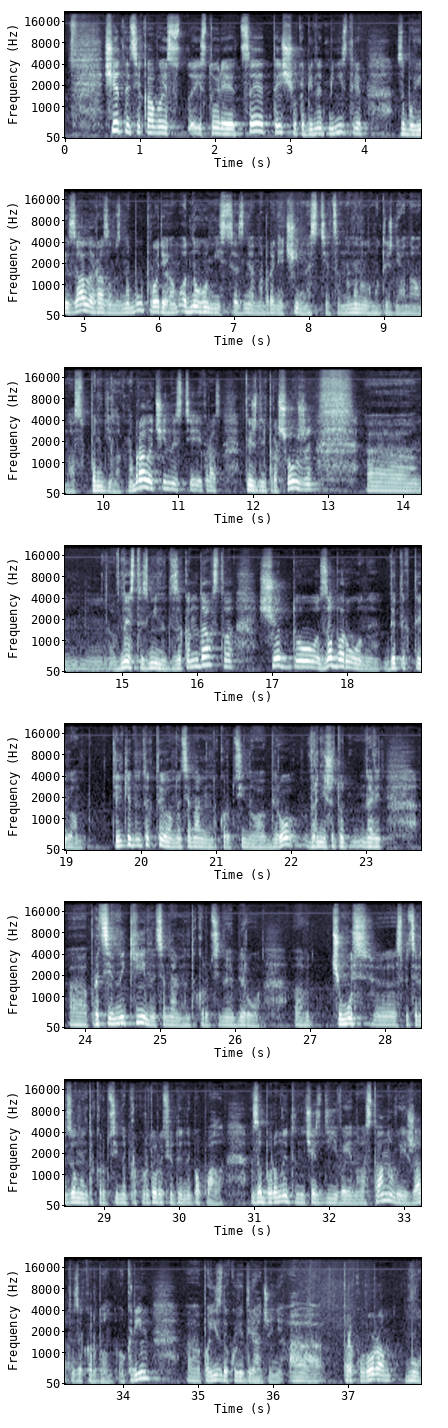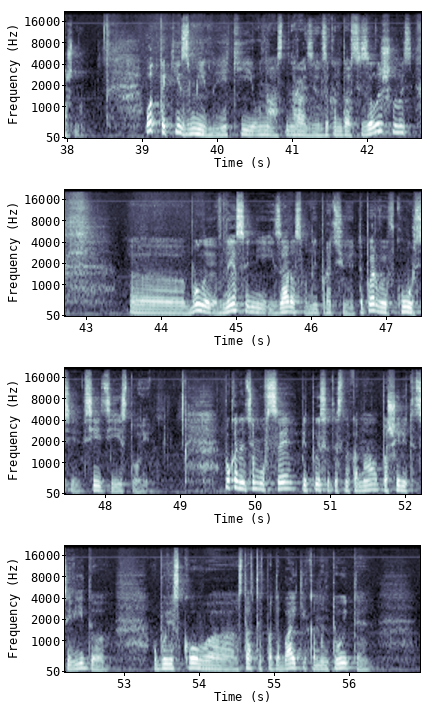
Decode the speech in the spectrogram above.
Ще одна цікава історія це те, що Кабінет міністрів зобов'язали разом з НАБУ протягом одного місяця з дня набрання чинності. Це на минулому тижні вона у нас в понеділок набрала чинності, якраз тиждень пройшов вже. Е, Внести зміни до законодавства щодо заборони детективам, тільки детективам Національного антикорупційного бюро, верніше тут навіть е, працівники Національного антикорупційного бюро. е, Чомусь е, спеціалізована антикорупційна прокуратура сюди не попала. Заборонити на час дії воєнного стану виїжджати за кордон, окрім поїздок у відрядження, а прокурорам можна. От такі зміни, які у нас наразі в законодавстві залишились, були внесені і зараз вони працюють. Тепер ви в курсі всієї цієї історії. Поки на цьому все. Підписуйтесь на канал, поширюйте це відео, обов'язково ставте вподобайки, коментуйте.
